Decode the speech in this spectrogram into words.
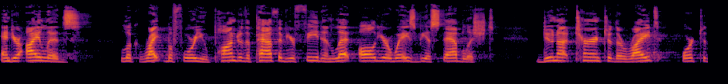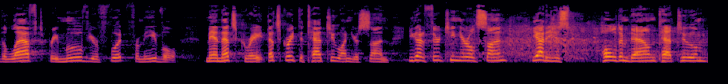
and your eyelids look right before you. Ponder the path of your feet and let all your ways be established. Do not turn to the right or to the left. Remove your foot from evil." Man, that's great. That's great to tattoo on your son. You got a 13-year-old son? Got to just hold him down, tattoo him.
